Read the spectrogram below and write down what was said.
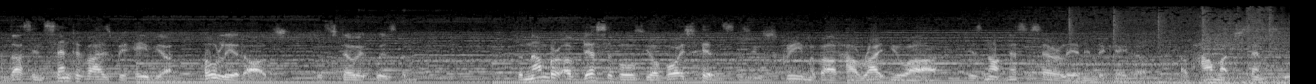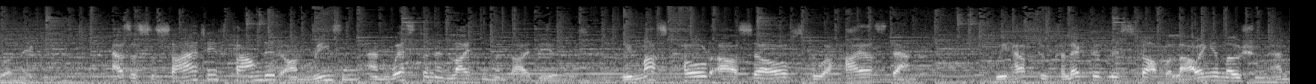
and thus incentivize behavior wholly at odds with Stoic wisdom. The number of decibels your voice hits as you scream about how right you are is not necessarily an indicator of how much sense you are making. As a society founded on reason and Western Enlightenment ideals, we must hold ourselves to a higher standard. We have to collectively stop allowing emotion and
